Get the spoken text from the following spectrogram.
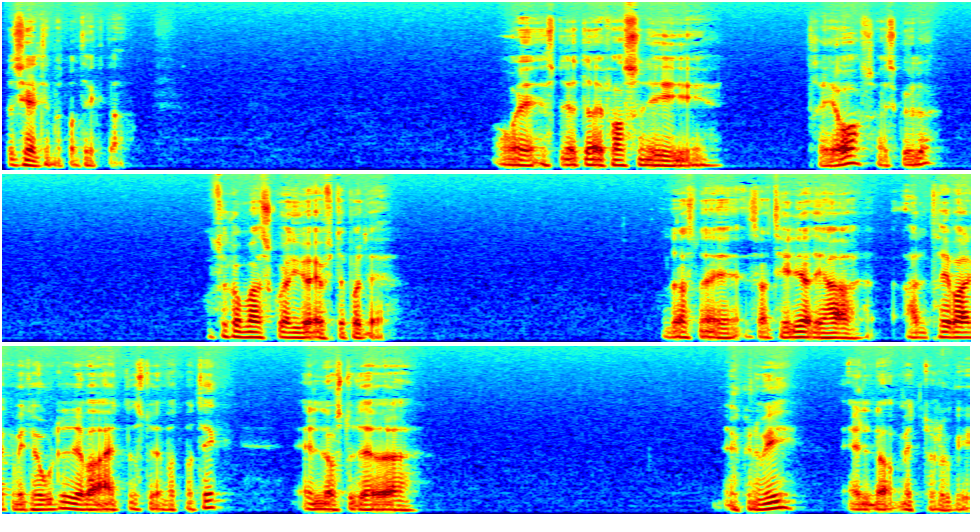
Spesielt i matematikk, da. Og jeg studerte i Farsund i tre år, som jeg skulle. Og så kom jeg, skulle jeg gjøre efter på det. Det som jeg sa tidligere, jeg hadde tre valg i mitt hode. Det var enten å studere matematikk, eller å studere økonomi, eller meteorologi.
